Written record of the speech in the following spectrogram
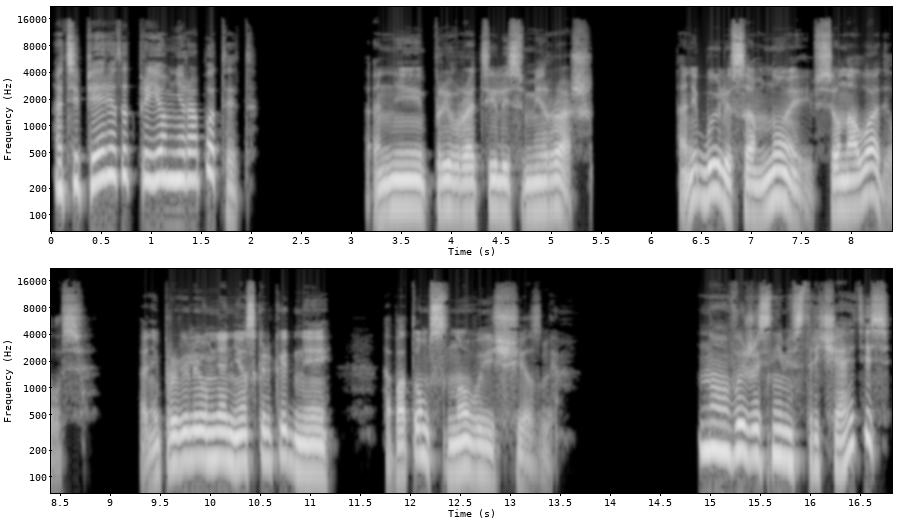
А теперь этот прием не работает. Они превратились в мираж. Они были со мной, и все наладилось. Они провели у меня несколько дней, а потом снова исчезли. «Но вы же с ними встречаетесь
